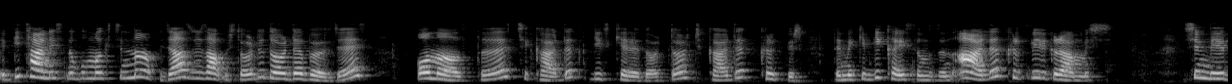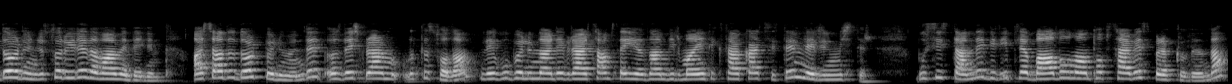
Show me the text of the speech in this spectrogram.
E bir tanesini bulmak için ne yapacağız? 164'ü 4'e böleceğiz. 16 çıkardık. 1 kere 4 4 çıkardık. 41. Demek ki bir kayısımızın ağırlığı 41 grammış. Şimdi dördüncü soruyla devam edelim. Aşağıda 4 bölümünde özdeş birer mıknatıs olan ve bu bölümlerde birer tam sayı yazan bir manyetik sarkaç sistemi verilmiştir. Bu sistemde bir iple bağlı olan top serbest bırakıldığında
